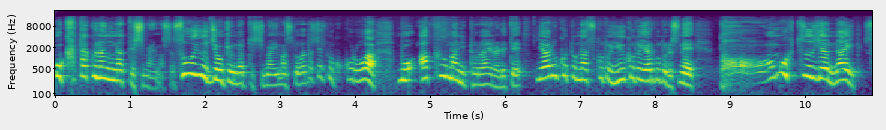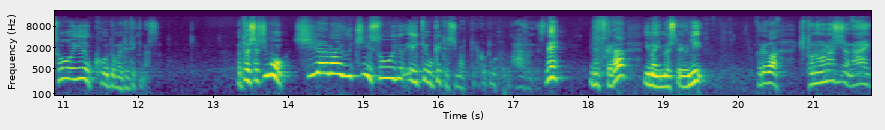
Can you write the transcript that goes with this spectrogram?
もうかたくなになってしまいますそういう状況になってしまいますと私たちの心はもう悪魔に捉えられてやることなすこと言うことやることですねどうも普通じゃないそういう行動が出てきます。私たちも知らないうちにそういう影響を受けてしまっていることがあるんですね。ですから今言いましたようにこれは人の話じゃない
